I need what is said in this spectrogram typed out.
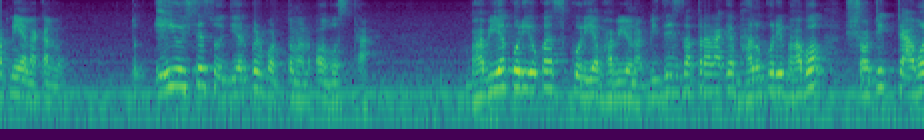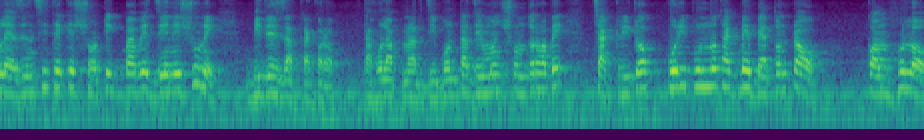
আপনি এলাকার লোক। তো এই হইছে সৌদি আরবের বর্তমান অবস্থা। ভাবিয়া করিও কাজ, করিয়া ভাবিও না। বিদেশ যাত্রার আগে ভালো করে ভাবো, সঠিক ট্রাভেল এজেন্সি থেকে সঠিকভাবে জেনে শুনে বিদেশ যাত্রা করো। তাহলে আপনার জীবনটা যেমন সুন্দর হবে, চাকরিটাও পরিপূর্ণ থাকবে, বেতনটাও কম হলেও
